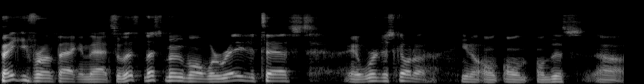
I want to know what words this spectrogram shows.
thank you for unpacking that. So let's let's move on. We're ready to test, and we're just gonna you know on on on this uh,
